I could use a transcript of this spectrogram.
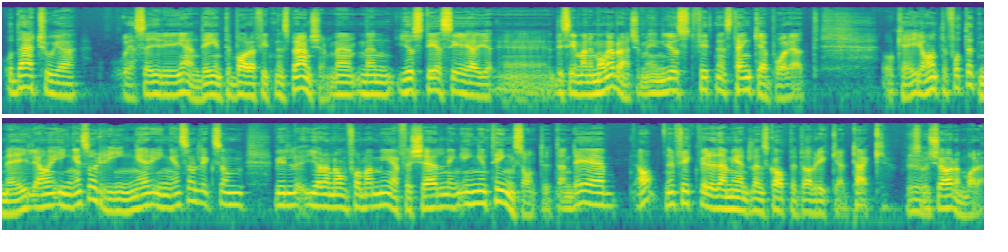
Och där tror jag, och jag säger det igen, det är inte bara fitnessbranschen, men, men just det ser jag, eh, det ser man i många branscher, men just fitness tänker jag på det att Okej, jag har inte fått ett mail, jag har ingen som ringer, ingen som liksom vill göra någon form av merförsäljning, ingenting sånt. Utan det är, ja, nu fick vi det där medlemskapet av Rickard, tack. Så kör de bara.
